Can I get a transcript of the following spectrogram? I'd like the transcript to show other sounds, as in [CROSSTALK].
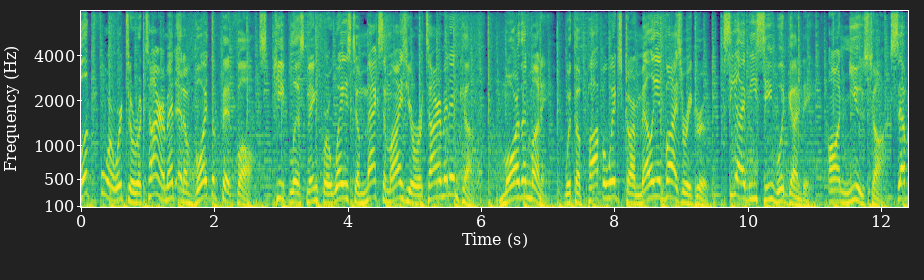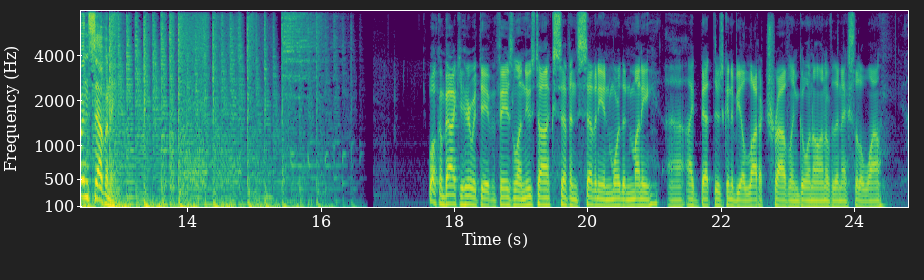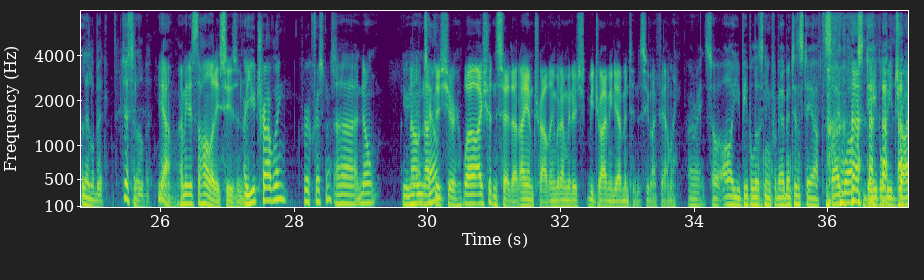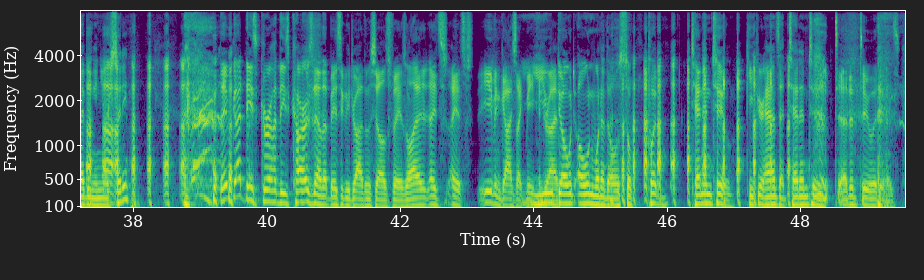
Look forward to retirement and avoid the pitfalls. Keep listening for ways to maximize your retirement income. More Than Money with the Popowich Karmali Advisory Group, CIBC Wood Gundy, on News Talk 770. Welcome back. You're here with Dave and Faisal on News Talk 770 and More Than Money. Uh, I bet there's going to be a lot of traveling going on over the next little while. A little bit. Just a little bit. Yeah, I mean, it's the holiday season. Are you traveling for Christmas? Uh, no, You're no, not town? this year. Well, I shouldn't say that. I am traveling, but I'm going to be driving to Edmonton to see my family. All right. So, all you people listening from Edmonton, stay off the sidewalks. Dave will be driving in your city. [LAUGHS] They've got these these cars now that basically drive themselves. Faisal, It's it's even guys like me can You drive. don't own one of those. So, put 10 and 2. Keep your hands at 10 and 2. [LAUGHS] 10 and 2 it is.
